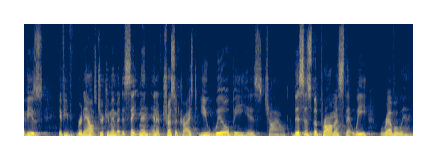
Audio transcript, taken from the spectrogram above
if He has if you've renounced your commitment to Satan and have trusted Christ, you will be his child. This is the promise that we revel in.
